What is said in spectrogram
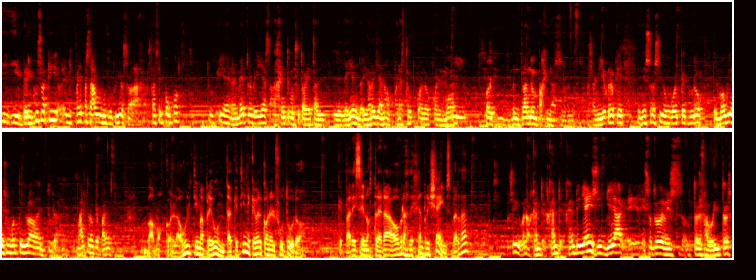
Y- y- pero incluso aquí en España pasa algo muy curioso. Hasta hace poco tú en el metro veías a la gente con su tableta le- leyendo y ahora ya no. Ahora están con, con el móvil pues, entrando en páginas. O sea que yo creo que en eso ha sido un golpe duro. El móvil es un golpe duro a la lectura, ¿eh? más de lo que parece. Vamos con la última pregunta que tiene que ver con el futuro, que parece nos traerá obras de Henry James, ¿verdad? Sí, bueno, Henry, Henry- Henry James ya, eh, es otro de mis autores favoritos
